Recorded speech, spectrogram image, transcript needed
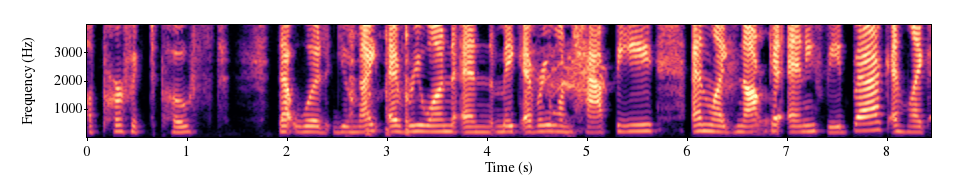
a perfect post that would unite everyone and make everyone happy and like not Yeah. get any feedback and like,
